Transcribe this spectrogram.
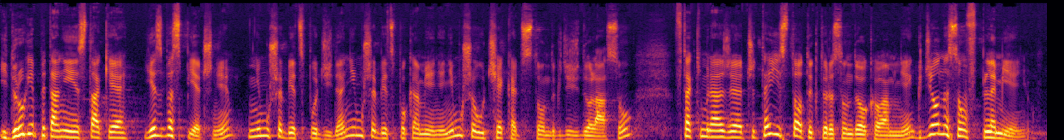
I drugie pytanie jest takie, jest bezpiecznie, nie muszę biec po dzidę, nie muszę biec po kamienie, nie muszę uciekać stąd gdzieś do lasu. W takim razie, czy te istoty, które są dookoła mnie, gdzie one są w plemieniu?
